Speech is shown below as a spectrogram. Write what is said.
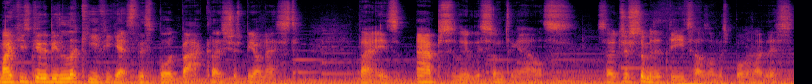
Mike is going to be lucky if he gets this board back. Let's just be honest. That is absolutely something else. So just some of the details on this board, like this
